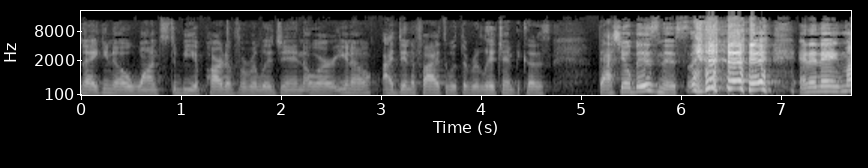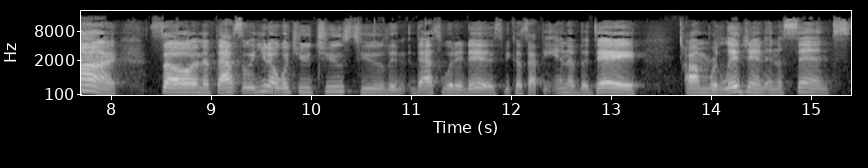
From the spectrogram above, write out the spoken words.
like, you know, wants to be a part of a religion or, you know, identifies with the religion because that's your business and it ain't mine. So, and if that's what, you know, what you choose to, then that's what it is. Because at the end of the day, um, religion, in a sense,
